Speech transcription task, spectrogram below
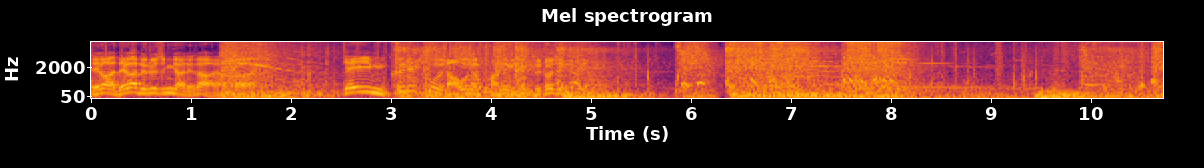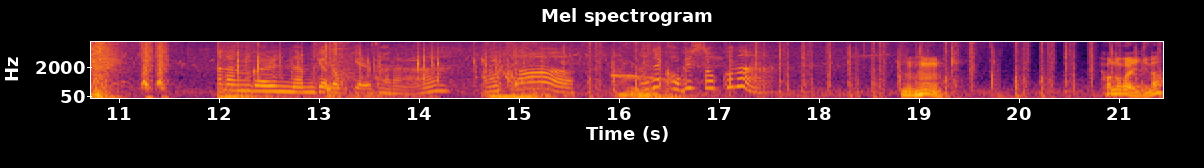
내가 내가 느려진 게 아니라 약간 게임 클릭 후 나오는 반응이 좀 느려진 느낌 하는 걸 남겨뒀길 바라. 아하, 너네 거기 있었구나. 음흠 현우가 이기나?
